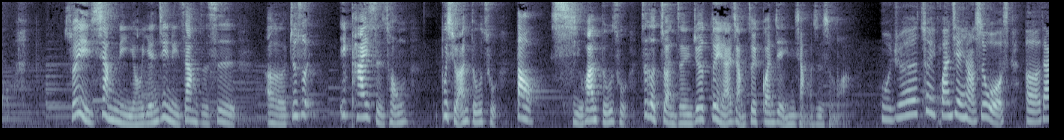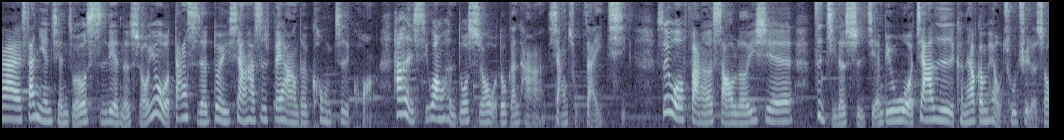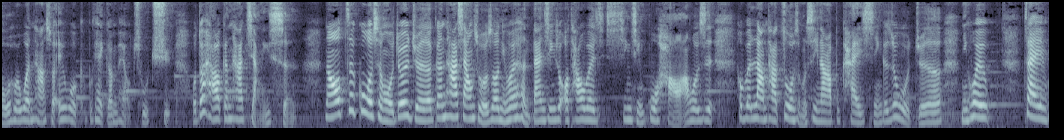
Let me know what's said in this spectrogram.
所以像你哦，严静，你这样子是，呃，就是说一开始从不喜欢独处到喜欢独处，这个转折，你觉得对你来讲最关键影响的是什么？我觉得最关键影响是我呃大概三年前左右失恋的时候，因为我当时的对象他是非常的控制狂，他很希望很多时候我都跟他相处在一起，所以我反而少了一些自己的时间。比如我假日可能要跟朋友出去的时候，我会问他说：“诶，我可不可以跟朋友出去？”我都还要跟他讲一声。然后这过程我就会觉得跟他相处的时候，你会很担心说：“哦，他会不会心情不好啊？或者是会不会让他做什么事情让他不开心？”可是我觉得你会在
